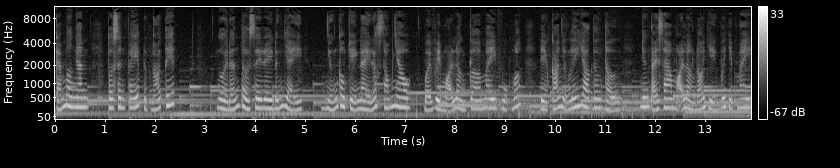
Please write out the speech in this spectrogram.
Cảm ơn anh. Tôi xin phép được nói tiếp. Người đến từ syria đứng dậy. Những câu chuyện này rất giống nhau, bởi vì mỗi lần cơ may vụt mất đều có những lý do tương tự. Nhưng tại sao mỗi lần đối diện với dịp may,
